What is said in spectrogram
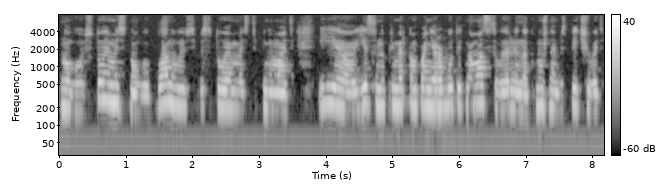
новую стоимость, новую плановую себестоимость понимать. И э, если, например, компания работает на массовый рынок, нужно обеспечивать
